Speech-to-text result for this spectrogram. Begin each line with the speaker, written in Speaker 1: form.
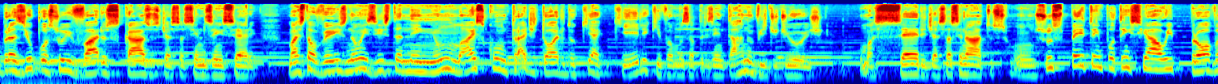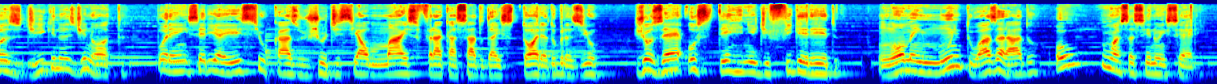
Speaker 1: O Brasil possui vários casos de assassinos em série, mas talvez não exista nenhum mais contraditório do que aquele que vamos apresentar no vídeo de hoje. Uma série de assassinatos, um suspeito em potencial e provas dignas de nota. Porém, seria esse o caso judicial mais fracassado da história do Brasil? José Osterne de Figueiredo, um homem muito azarado ou um assassino em série?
